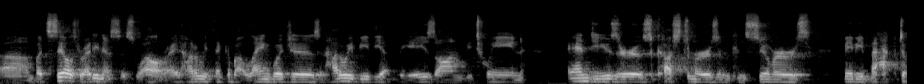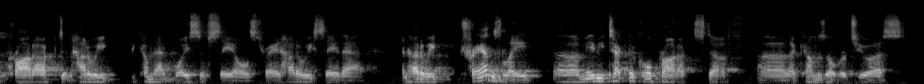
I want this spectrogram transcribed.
um, but sales readiness as well, right? How do we think about languages and how do we be the liaison between end users, customers, and consumers, maybe back to product, and how do we become that voice of sales, right? How do we say that? And how do we translate uh, maybe technical product stuff uh, that comes over to us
